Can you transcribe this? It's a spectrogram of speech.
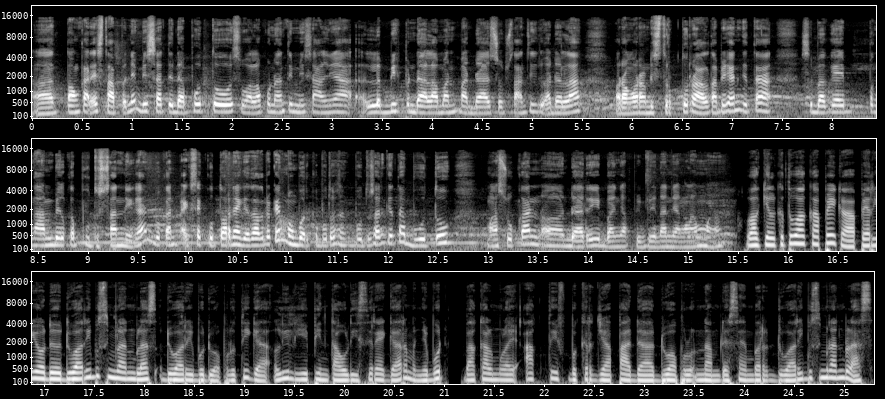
uh, tongkat estafetnya bisa tidak putus, walaupun nanti misalnya lebih pendalaman pada substansi itu adalah orang-orang di struktural. Tapi kan kita sebagai pengambil keputusan nih kan, bukan eksekutornya kita, tapi kan membuat keputusan-keputusan kita butuh masukan uh, dari banyak pimpinan yang lama. Wakil Ketua KPK periode 2019-2023 Lili Pintauli Siregar menyebut bakal mulai aktif bekerja pada 26 Desember 2019.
